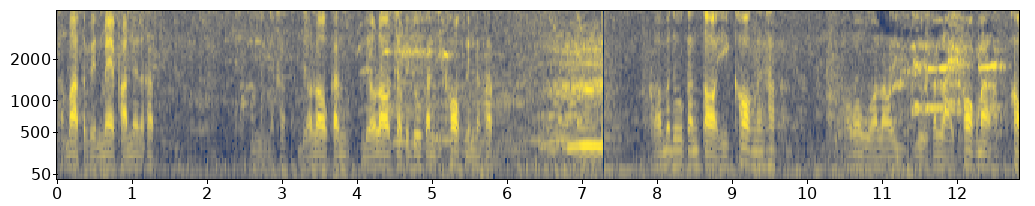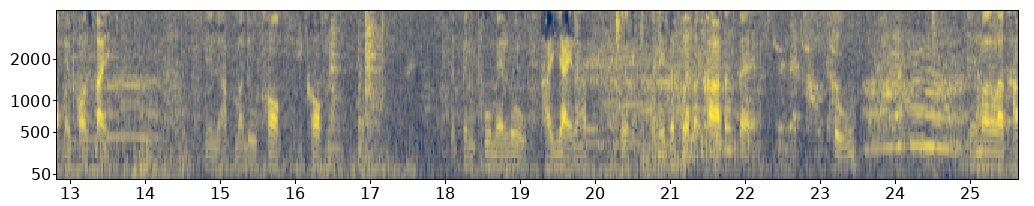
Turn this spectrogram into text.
สามารถจะเป็นแม่พันธุ์ได้นะครับนี่นะครับ เดี๋ยวเรากันเดี๋ยวเราจะไปดูกันอีกคอกหนึ่งนะครับ เรามาดูกันต่ออีกคอกนึงครับ เพราะว่าวัวเราอยู่กันหลายคอกมากครับคอกไม่พอใส่นี่นะครับมาดูคอกอีกคอกหนึง จะเป็นคู่แม่ลูกไทยใหญ่นะครับเปิดวันนี้จะเปิดราคาตั้งแต่สูง ถึงมาราคา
